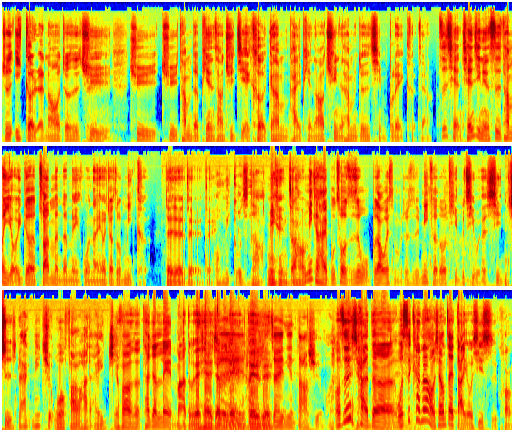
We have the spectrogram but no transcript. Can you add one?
就是一个人，然后就是去去去他们的片商去捷克跟他们拍片。然后去年他们就是请 Blake 这样。之前前几年是他们有一个专门的美国男优叫做 Mick。对对对对，哦，Mik 我知道，Mik 你知道，Mik 还不错，只是我不知道为什么，就是 Mik 都提不起我的兴致。Black Mitchell，我发了他的 IG，你发了说他叫 Len 嘛，对不对？现在叫 Len，对对，在念大学嘛。哦，真的假的？我是看他好像在打游戏实况，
